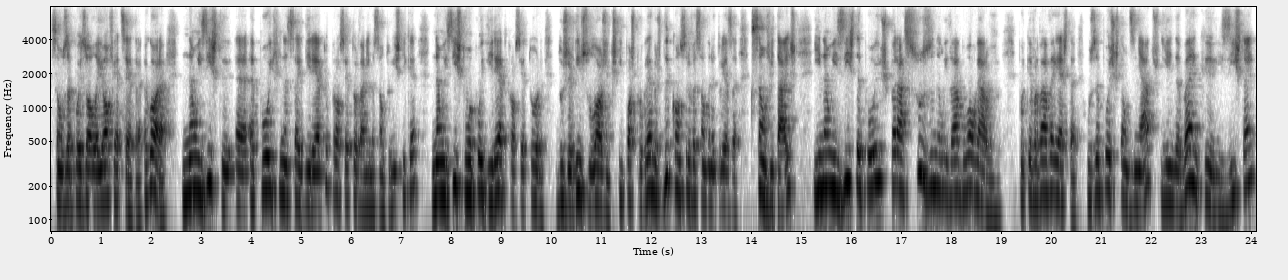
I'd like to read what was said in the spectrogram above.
são os apoios ao layoff, etc. Agora, não existe uh, apoio financeiro direto para o setor da animação turística, não existe um apoio direto para o setor dos jardins zoológicos e para os programas de conservação da natureza que são vitais, e não existe apoios para a sazonalidade do Algarve porque a verdade é esta: os apoios que estão desenhados, e ainda bem que existem,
